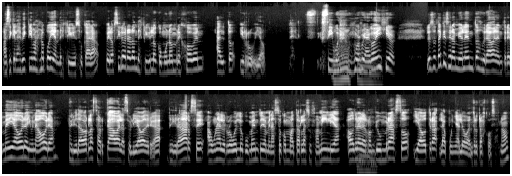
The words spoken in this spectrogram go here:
así que las víctimas no podían describir su cara, pero sí lograron describirlo como un hombre joven, alto y rubio. Sí, where, where we are going here. Los ataques eran violentos, duraban entre media hora y una hora. El violador las ahorcaba, las obligaba a degra- degradarse, a una le robó el documento y amenazó con matarle a su familia, a otra le rompió un brazo y a otra la apuñaló, entre otras cosas, ¿no?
